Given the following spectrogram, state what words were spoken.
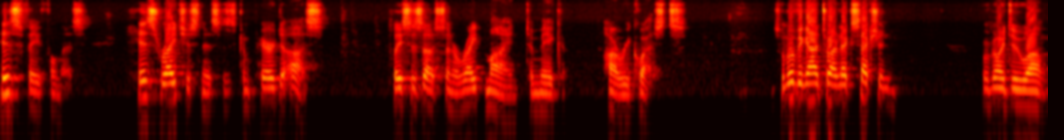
His faithfulness, His righteousness as compared to us, places us in a right mind to make our requests. So, moving on to our next section, we're going to, um,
